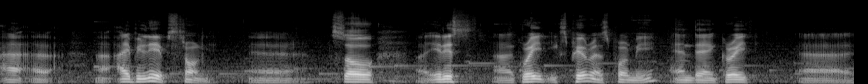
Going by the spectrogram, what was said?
I, I believe strongly. Uh, so it is a great experience for me and a great Uh,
